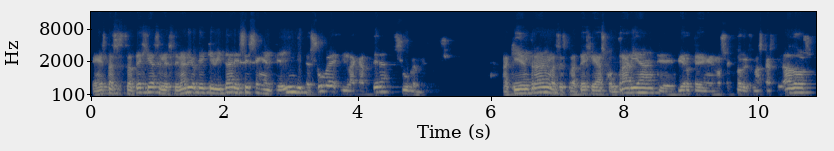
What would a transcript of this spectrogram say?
En estas estrategias, el escenario que hay que evitar es ese en el que el índice sube y la cartera sube menos. Aquí entran las estrategias contrarias, que invierten en los sectores más castigados,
